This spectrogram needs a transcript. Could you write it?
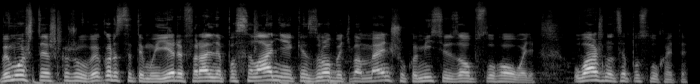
ви можете, я ж кажу, використати моє реферальне посилання, яке зробить вам меншу комісію за обслуговування. Уважно це послухайте.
